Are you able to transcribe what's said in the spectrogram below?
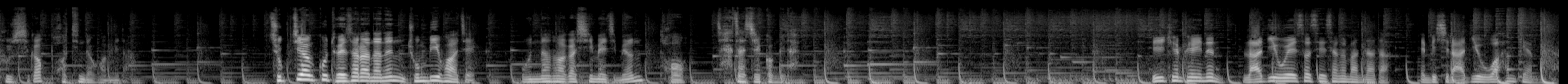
불씨가 버틴다고 합니다. 죽지 않고 되살아나는 좀비 화재, 온난화가 심해지면 더 잦아질 겁니다. 이 캠페인은 라디오에서 세상을 만나다 MBC 라디오와 함께합니다.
